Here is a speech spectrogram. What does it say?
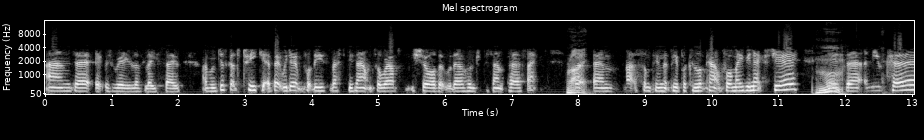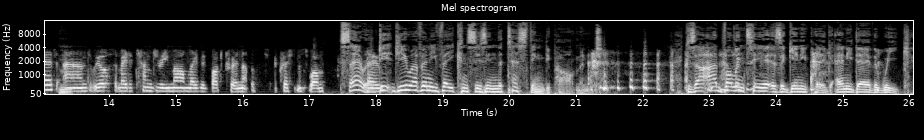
and uh, it was really lovely. So. uh, we've just got to tweak it a bit. We don't put these recipes out until we're absolutely sure that they're 100% perfect. Right. But um, that's something that people can look out for maybe next year. Mm. Is uh, a new curd, and we also made a tangerine marmalade with vodka, and that was Christmas one. Sarah, So- do, do you have any vacancies in the testing department? Because I'd volunteer as a guinea pig any day of the week.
